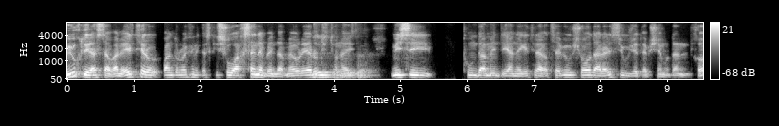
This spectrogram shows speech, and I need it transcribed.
მივხვდი რა სწავ ანუ ერთია რომ კვანტურ მექანიკას კი სულ ახსენებენ და მეორეა რომ თვითონ აი მისი ფუნდამენტი ან ეგეთი რაღაცები უშუალოდ არ არის სიუჟეტებში შემოტანილი ხო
